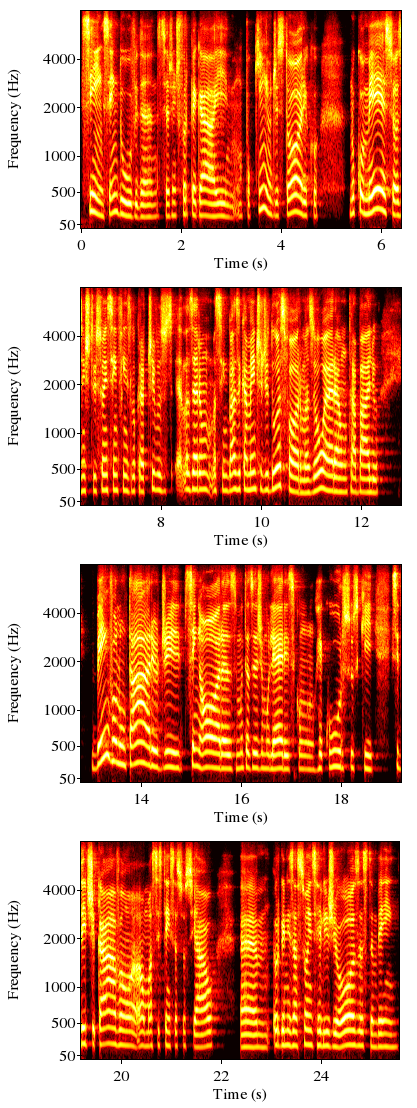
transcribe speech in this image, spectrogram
Sim, sem dúvida. Se a gente for pegar aí um pouquinho de histórico, no começo, as instituições sem fins lucrativos, elas eram assim basicamente de duas formas, ou era um trabalho bem voluntário de senhoras, muitas vezes de mulheres com recursos que se dedicavam a uma assistência social, eh, organizações religiosas também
